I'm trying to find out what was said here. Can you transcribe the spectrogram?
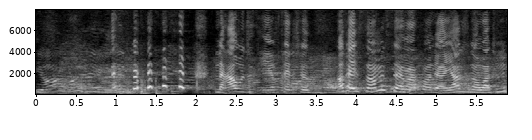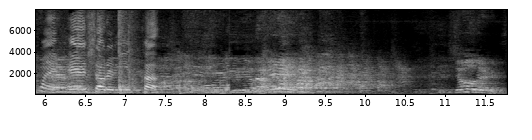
Y'all hungry? nah, I was just eating potato chips. Okay, so I'm gonna set my phone down. Y'all just gonna watch. it. We playing head, shoulder, knees, cup. Head, shoulders,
